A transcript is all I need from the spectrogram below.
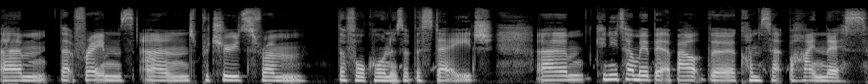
um, that frames and protrudes from the four corners of the stage. Um, can you tell me a bit about the concept behind this?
